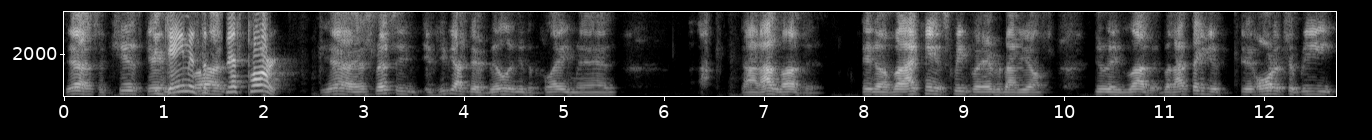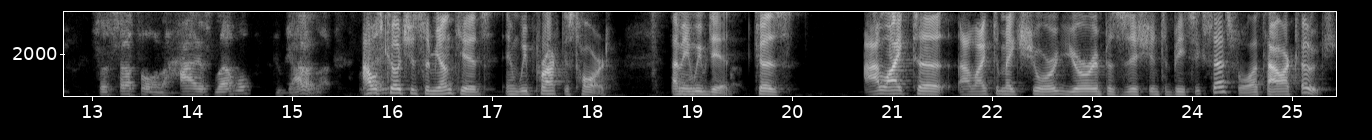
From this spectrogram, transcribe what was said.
Yeah, it's a kid's game. The game It's is the best part. Yeah, especially if you got the ability to play, man. God, I loved it. You know, but I can't speak for everybody else. Do they love it? But I think if, in order to be successful on the highest level, you gotta love it. I was coaching some young kids, and we practiced hard. I mean, we mm-hmm. did because I like to. I like to make sure you're in position to be successful. That's how I coach,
